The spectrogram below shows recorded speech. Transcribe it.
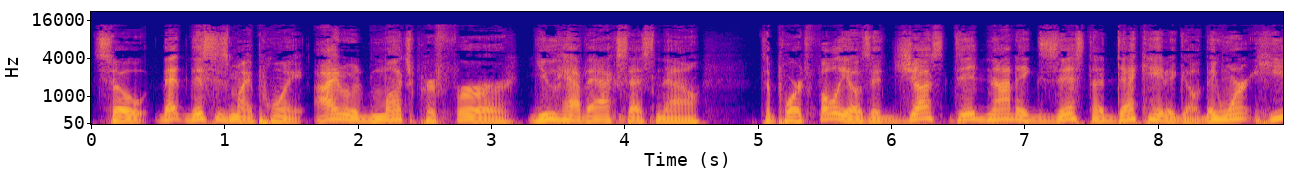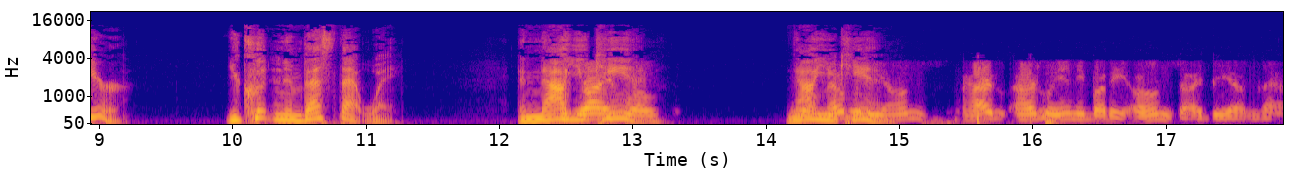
So that this is my point. I would much prefer you have access now to portfolios that just did not exist a decade ago. They weren't here. You couldn't invest that way. And now you right, can. Well, now well, you can. Owns, hardly anybody owns IBM now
